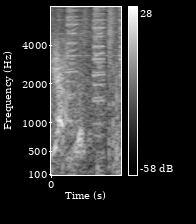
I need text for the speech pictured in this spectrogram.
Yeah!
